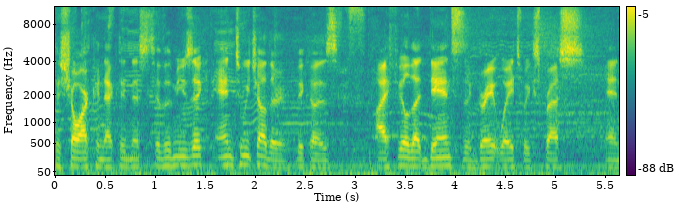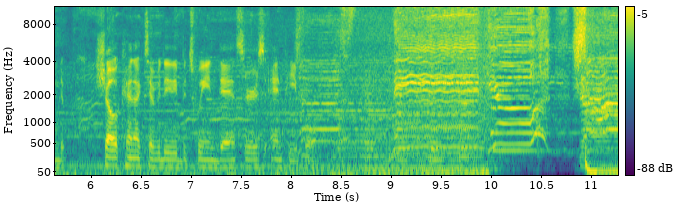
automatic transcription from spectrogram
to show our connectedness to the music and to each other because I feel that dance is a great way to express and show connectivity between dancers and people. Shine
